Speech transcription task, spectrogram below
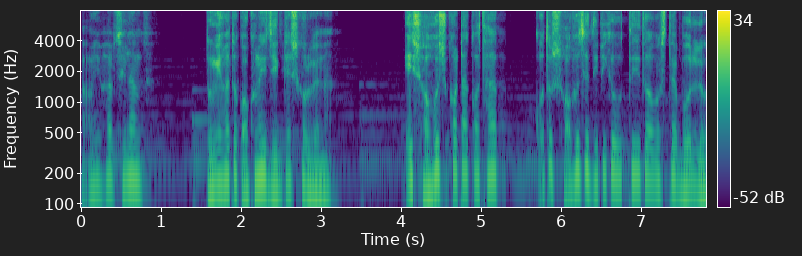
আমি ভাবছিলাম তুমি হয়তো কখনোই জিজ্ঞেস করবে না। এই সহজ কটা কথা কত সহজে দীপিকা উত্তেজিত অবস্থায় বলল,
